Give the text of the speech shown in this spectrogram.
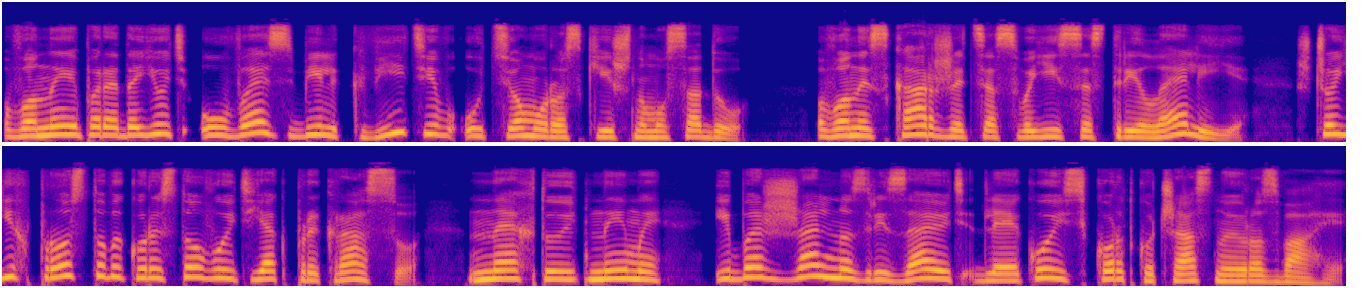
вони передають увесь біль квітів у цьому розкішному саду. Вони скаржаться своїй сестрі Лелії, що їх просто використовують як прикрасу, нехтують ними і безжально зрізають для якоїсь короткочасної розваги.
